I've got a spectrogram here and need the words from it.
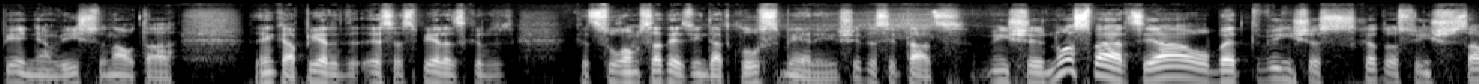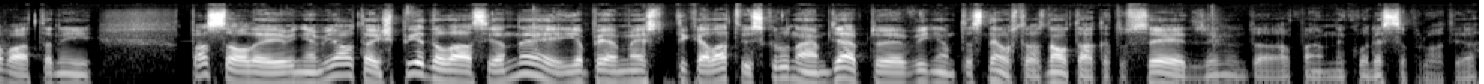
pieņem visu. Nav tā, kā pieredze, es esmu pieredzējis, ka, kad Somija satiek viņu tādu klusu mierīgi. Šis ir tāds, viņš ir nosvērts, jā, bet viņš, es skatos, viņš savā tādā pasaulē, ja viņam jautā, viņš piedalās, ja nē, ja piemēram mēs tikai latviešu runājam, ģērbtu, ja viņam tas neuztrauc. Nav tā, ka tu sēdi, zini, tā apmēram neko nesaproti. Ja.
